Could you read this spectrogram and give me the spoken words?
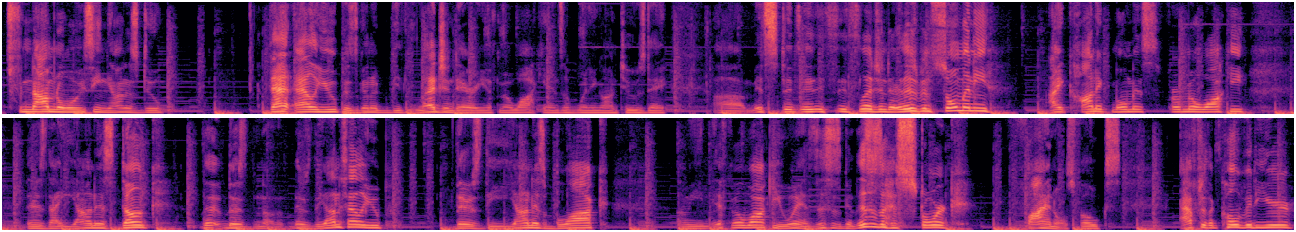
It's phenomenal what we've seen Giannis do that alley oop is gonna be legendary if Milwaukee ends up winning on Tuesday. Um, it's, it's it's it's legendary. There's been so many iconic moments for Milwaukee. There's that Giannis dunk. There's no. There's the Giannis alley oop. There's the Giannis block. I mean, if Milwaukee wins, this is. This is a historic finals, folks. After the COVID year,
